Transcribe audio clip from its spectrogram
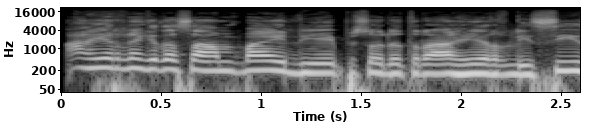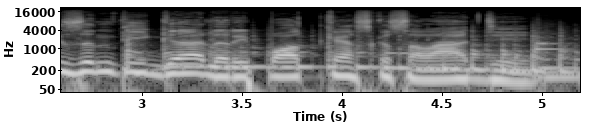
Akhirnya kita sampai di episode terakhir di season 3 dari podcast Kesel Aja.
